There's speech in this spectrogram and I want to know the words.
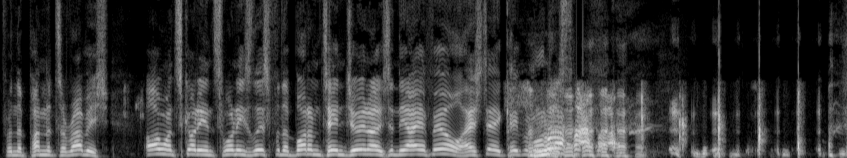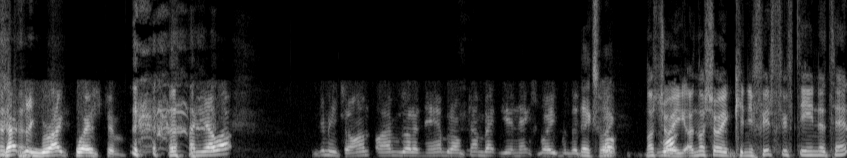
from the pundits are rubbish. I want Scotty and Swanee's list for the bottom 10 journos in the AFL. Hashtag keep them honest. That's a great question. And you know what? Give me time. I haven't got it now, but I'll come back to you next week with the Next top- Not sure. You, I'm not sure. Can you fit 15 to 10?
